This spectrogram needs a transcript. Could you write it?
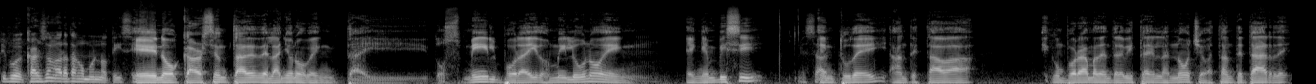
Y porque Carson ahora está como en noticias. Eh, no, Carson está desde el año 90 y 2000, por ahí, 2001 en, en NBC, Exacto. en Today. Antes estaba en un programa de entrevistas en la noche, bastante tarde.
